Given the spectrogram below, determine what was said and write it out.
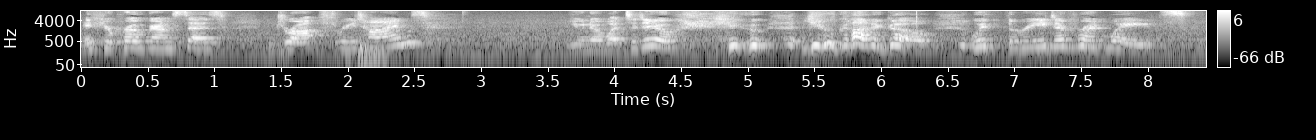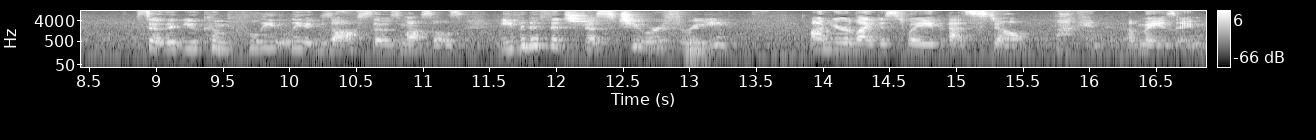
if your program says drop three times, you know what to do. You, you've gotta go with three different weights so that you completely exhaust those muscles. Even if it's just two or three on your lightest weight, that's still fucking amazing.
